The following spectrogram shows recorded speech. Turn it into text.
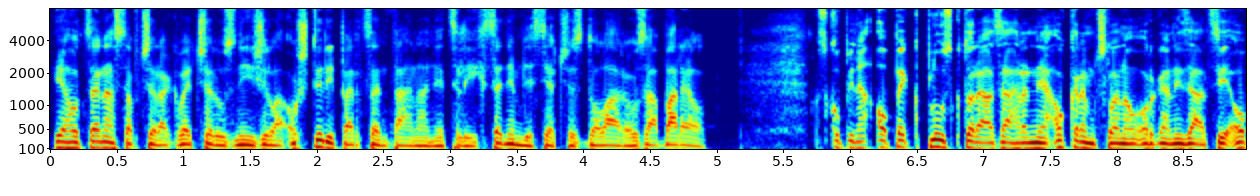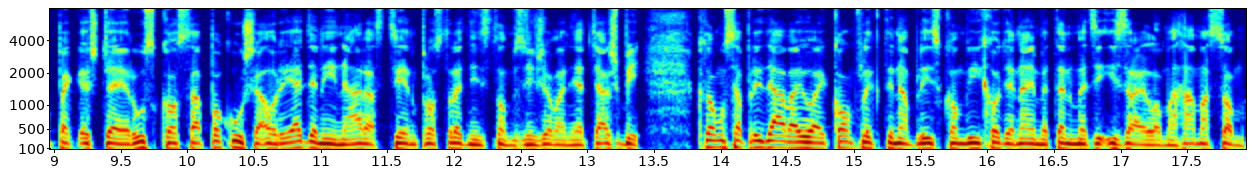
Jeho cena sa včera k večeru znížila o 4% na necelých 76 dolárov za barel. Skupina OPEC+, ktorá zahrania okrem členov organizácie OPEC ešte aj Rusko, sa pokúša o riadený náraz cien prostredníctvom znižovania ťažby. K tomu sa pridávajú aj konflikty na Blízkom východe, najmä ten medzi Izraelom a Hamasom.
